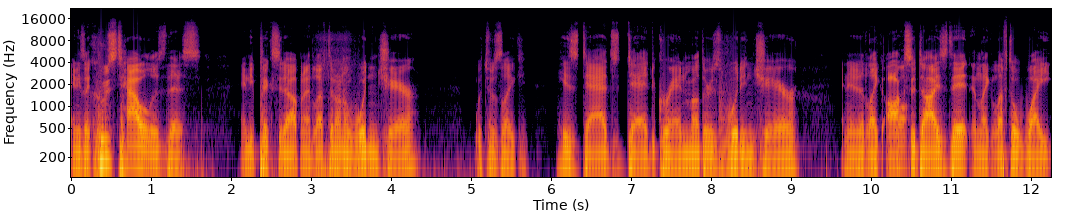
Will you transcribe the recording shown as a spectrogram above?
and he's like, "Whose towel is this?" And he picks it up, and I'd left it on a wooden chair, which was like his dad's dead grandmother's wooden chair, and it had like oxidized it and like left a white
